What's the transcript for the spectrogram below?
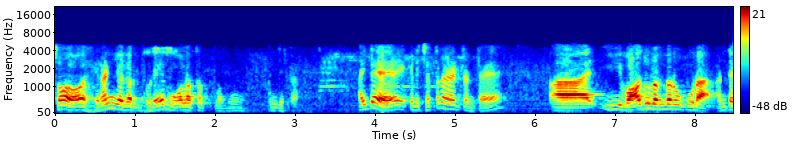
సో హిరణ్య గర్భుడే మూలతత్వము అని చెప్పారు. అయితే ఇక్కడ చిత్రం ఏంటంటే ఈ వాదులందరూ కూడా అంటే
